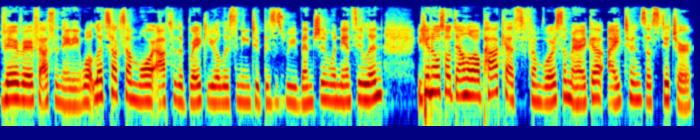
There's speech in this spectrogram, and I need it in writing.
Very, very fascinating. Well, let's talk some more after the break. You're listening to Business Reinvention with Nancy Lin. You can also download our podcast from Voice America, iTunes, or Stitcher,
